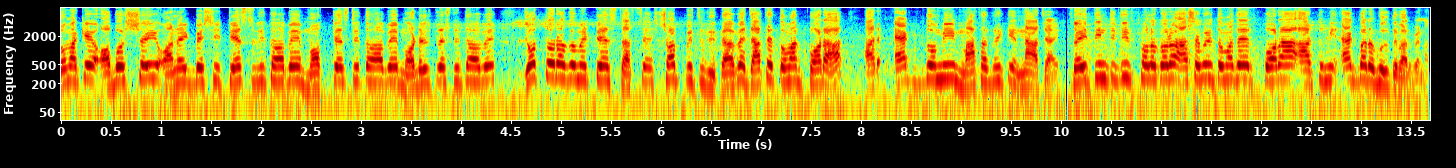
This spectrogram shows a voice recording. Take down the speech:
তোমাকে অবশ্যই অনেক বেশি টেস্ট দিতে হবে মক টেস্ট দিতে হবে মডেল টেস্ট দিতে হবে, যত রকমের টেস্ট আছে, সব কিছু দিতে হবে, যাতে তোমার পড়া আর একদমই মাথা থেকে না যায়। তো এই তিনটি টিপস ফলো করো। আশা করি তোমাদের পড়া আর তুমি একবারও ভুলতে পারবে না।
